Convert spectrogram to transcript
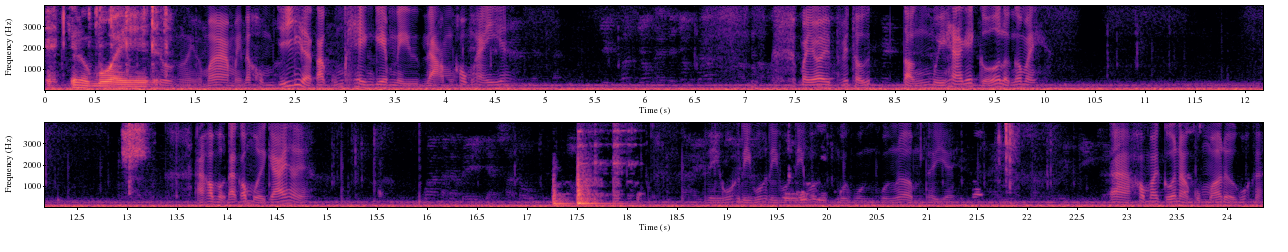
Cái đồ mùi đường này ma mày nó không dí là tao cũng khen game này làm không hay á. Mày ơi phải thử tận 12 cái cửa lần đó mày à không thực ra có 10 cái thôi à. đi quốc đi quốc đi quốc đi quốc. Quần quần quần nó ầm thì rồi à không phải cửa nào cũng mở được quốc à.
